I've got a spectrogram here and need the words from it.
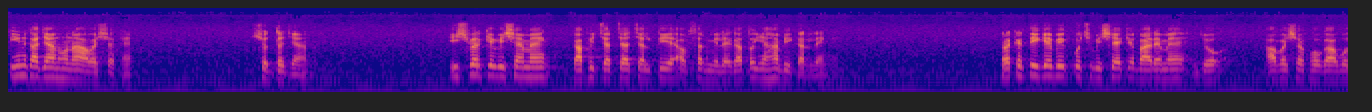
तीन का ज्ञान होना आवश्यक है, शुद्ध ज्ञान। ईश्वर के विषय में काफ़ी चर्चा चलती है, अवसर मिलेगा तो यहाँ भी कर लेंगे। प्रकृति के भी कुछ विषय के बारे में जो आवश्यक होगा, वो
